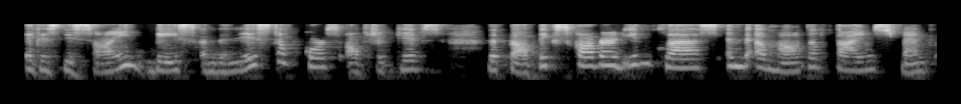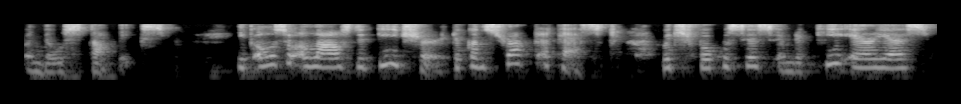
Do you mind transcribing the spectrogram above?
It is designed based on the list of course objectives, the topics covered in class, and the amount of time spent on those topics. It also allows the teacher to construct a test which focuses on the key areas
